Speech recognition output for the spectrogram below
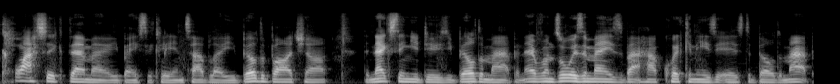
classic demo basically in Tableau. You build a bar chart, the next thing you do is you build a map and everyone's always amazed about how quick and easy it is to build a map.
